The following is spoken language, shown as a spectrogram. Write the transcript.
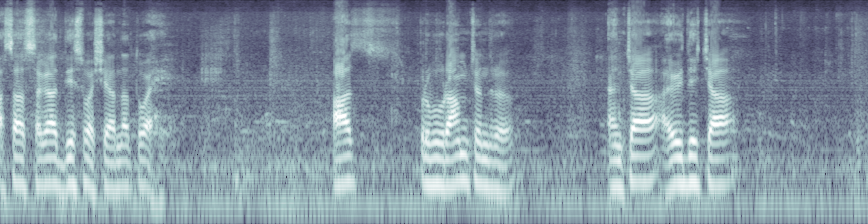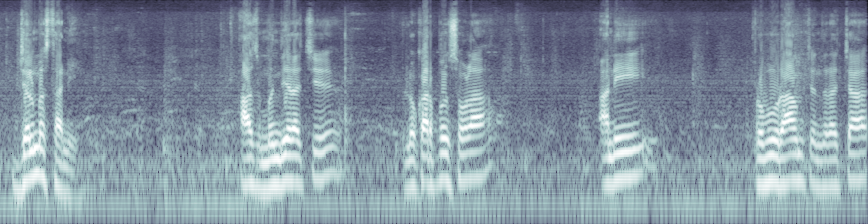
असा सगळ्या देशवासियांना तो आहे. आज प्रभू रामचंद्र यांच्या अयोध्येच्या जन्मस्थानी आज मंदिराचे लोकार्पण सोहळा आणि प्रभू रामचंद्राच्या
